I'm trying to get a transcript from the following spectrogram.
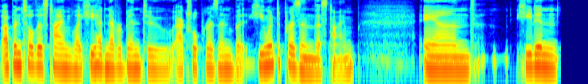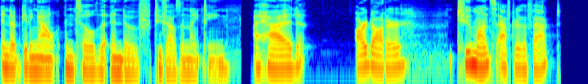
up until this time like he had never been to actual prison, but he went to prison this time. And he didn't end up getting out until the end of 2019. I had our daughter 2 months after the fact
